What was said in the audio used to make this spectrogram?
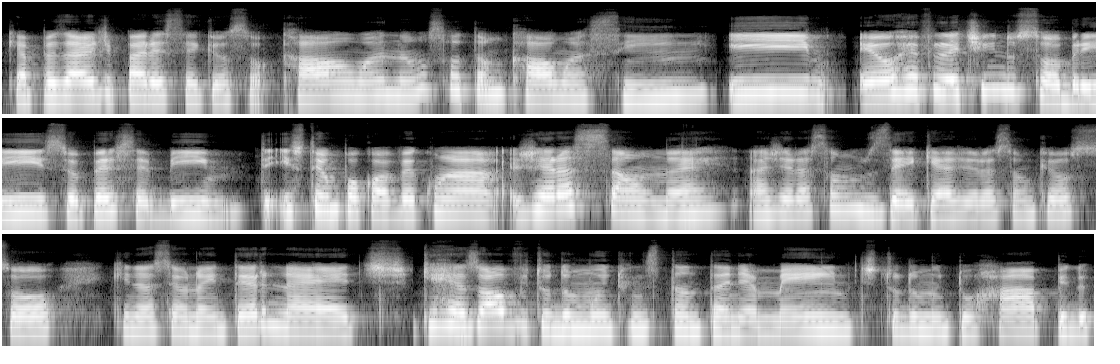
que apesar de parecer que eu sou calma, não sou tão calma assim. E eu refletindo sobre isso, eu percebi, isso tem um pouco a ver com a geração, né? A geração Z, que é a geração que eu sou, que nasceu na internet, que resolve tudo muito instantaneamente, tudo muito rápido,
